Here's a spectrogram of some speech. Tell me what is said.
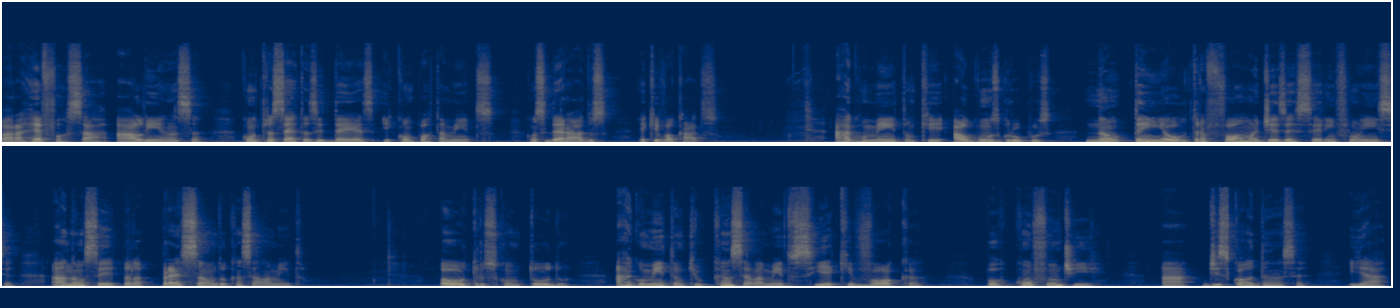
para reforçar a aliança contra certas ideias e comportamentos considerados equivocados. Argumentam que alguns grupos não têm outra forma de exercer influência a não ser pela pressão do cancelamento. Outros, contudo, argumentam que o cancelamento se equivoca por confundir a discordância e a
